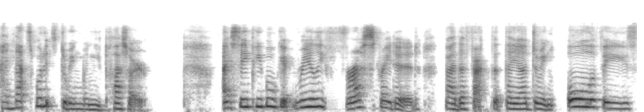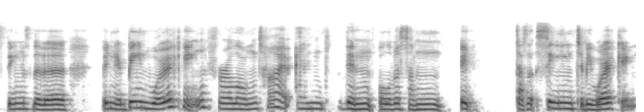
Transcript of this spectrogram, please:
And that's what it's doing when you plateau. I see people get really frustrated by the fact that they are doing all of these things that are you know been working for a long time and then all of a sudden it doesn't seem to be working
